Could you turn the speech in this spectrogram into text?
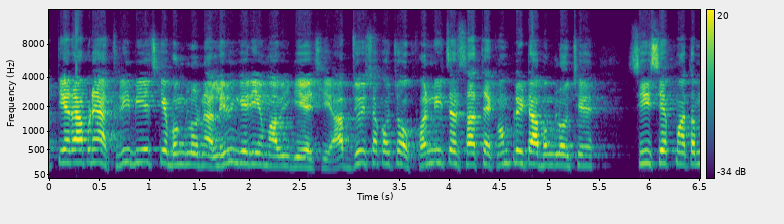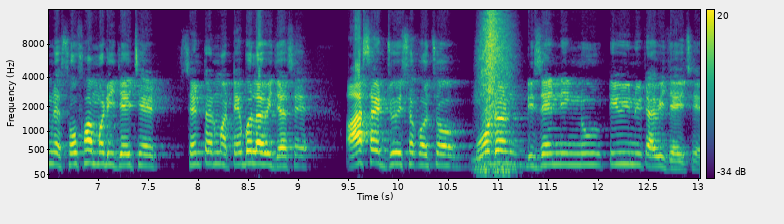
અત્યારે આપણે આ થ્રી બીએચકે બંગલોના લિવિંગ એરિયામાં આવી ગયા છીએ. આપ જોઈ શકો છો ફર્નિચર સાથે કમ્પ્લીટ આ બંગલો છે. સી શેપમાં તમને સોફા મળી જાય છે સેન્ટરમાં ટેબલ આવી જશે. આ સાઈડ જોઈ શકો છો મોડર્ન ડિઝાઇનિંગનું ટીવી યુનિટ આવી જાય છે.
